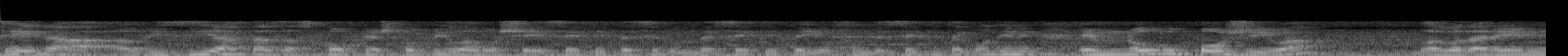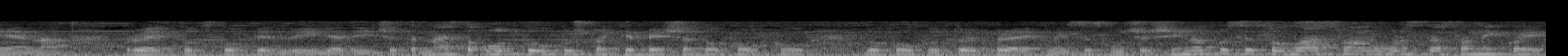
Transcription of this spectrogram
сега визијата за Скопје што била во 60-тите, 70-тите и 80-тите години е многу пожива благодарение на проектот Скопје 2014, отколку што ќе беше доколку доколку тој проект не се случеше. Инаку се согласувам во врска со некои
